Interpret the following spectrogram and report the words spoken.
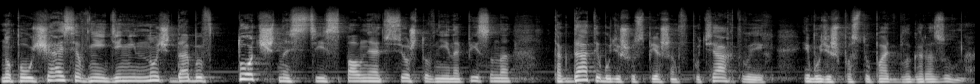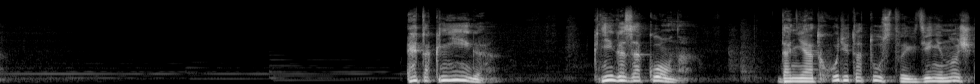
но поучайся в ней день и ночь, дабы в точности исполнять все, что в ней написано, тогда ты будешь успешен в путях твоих и будешь поступать благоразумно». Это книга, книга закона. Да не отходит от уст твоих день и ночь,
